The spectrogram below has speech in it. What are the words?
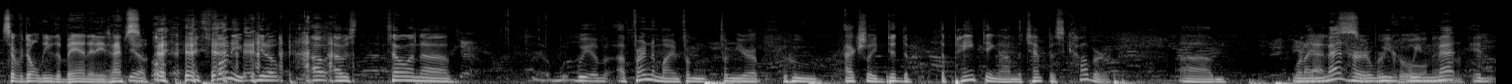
Except for don't leave the band anytime You soon. know, it's funny. You know, I, I was telling uh, we have a friend of mine from from Europe who actually did the the painting on the Tempest cover. Um, when I met her, we cool, we man. met in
